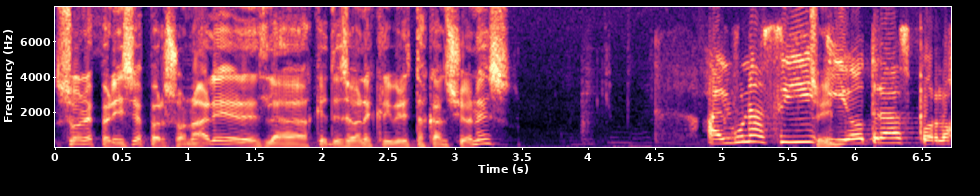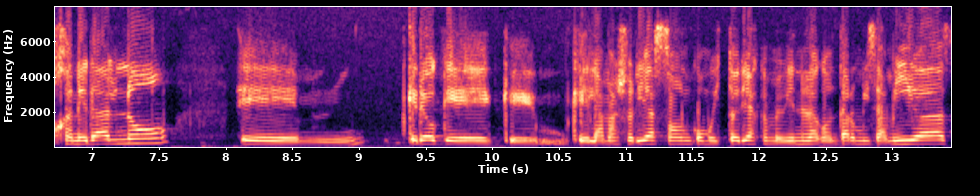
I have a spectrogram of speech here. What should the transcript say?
¿Son experiencias personales las que te llevan a escribir estas canciones? Algunas sí, y otras por lo general no. Eh, creo que, que, la mayoría son como historias que me vienen a contar mis amigas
